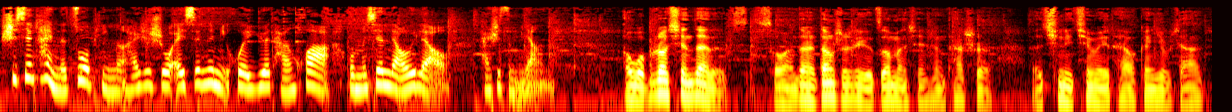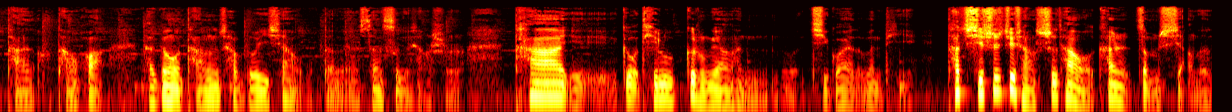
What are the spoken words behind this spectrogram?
是先看你的作品呢，还是说，哎，先跟你会约谈话，我们先聊一聊，还是怎么样呢？啊，我不知道现在的策划，但是当时这个泽曼先生他是，呃，亲力亲为，他要跟艺术家谈谈话，他跟我谈了差不多一下午，大概三四个小时，他也给我提出各种各样很奇怪的问题，他其实就想试探我看怎么想的，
